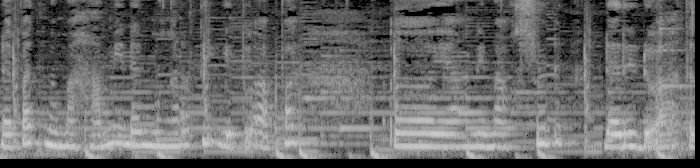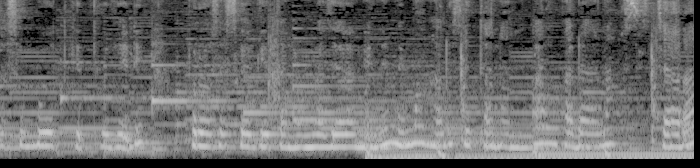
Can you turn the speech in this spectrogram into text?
dapat memahami dan mengerti gitu apa uh, yang dimaksud dari doa tersebut gitu. Jadi proses kegiatan pembelajaran ini memang harus ditanamkan pada anak secara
